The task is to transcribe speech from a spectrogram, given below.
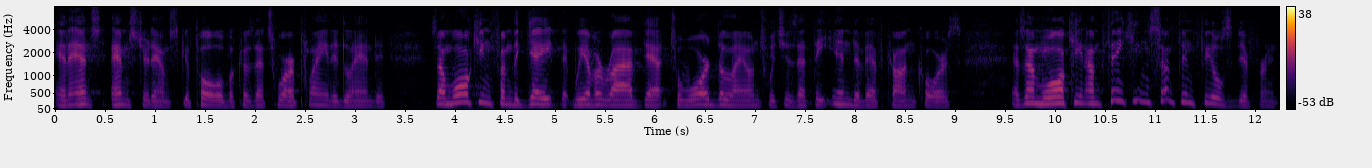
in Amsterdam, Schiphol, because that's where our plane had landed, so I'm walking from the gate that we have arrived at toward the lounge, which is at the end of F Concourse. As I'm walking, I'm thinking something feels different.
